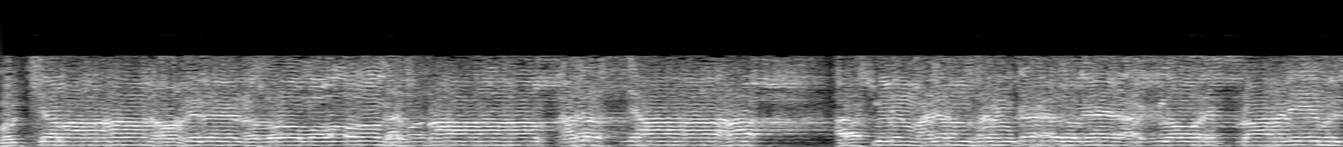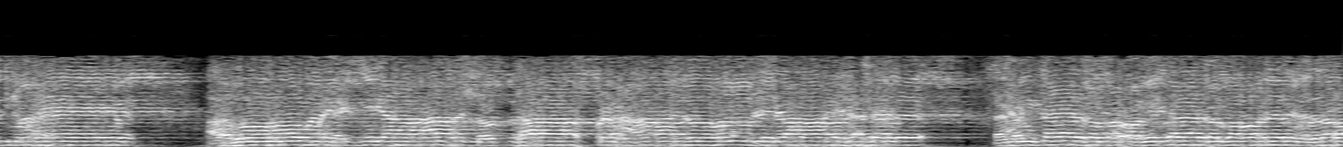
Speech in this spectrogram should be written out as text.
मुच्यमानोहिरेण सोमो घस्ताम् अस्मिन्मयम् सङ्करसुखे अग्नो प्राणे मृज्महे अभोमयज्ञाः शुद्धाः प्रणायोन्दिराय शङ्करसुखविकरसुखोश्च निःस्वरः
